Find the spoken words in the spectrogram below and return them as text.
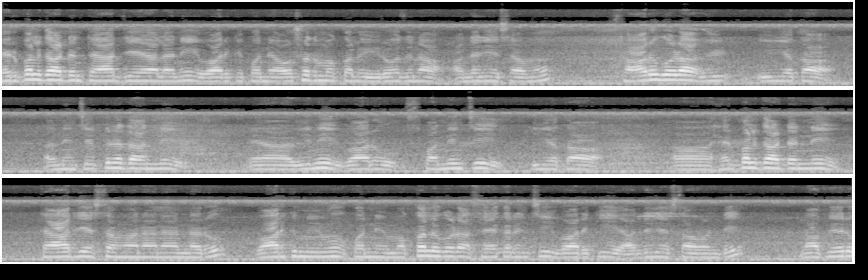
హెర్బల్ గార్డెన్ తయారు చేయాలని వారికి కొన్ని ఔషధ మొక్కలు ఈ రోజున అందజేశాము. సారు కూడా ఈ యొక్క నేను చెప్పిన దాన్ని విని వారు స్పందించి ఈ యొక్క హెర్బల్ గార్డెన్ని తయారు చేస్తామని అన్నారు. వారికి మేము కొన్ని మొక్కలు కూడా సేకరించి వారికి అందజేస్తామండి. నా పేరు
